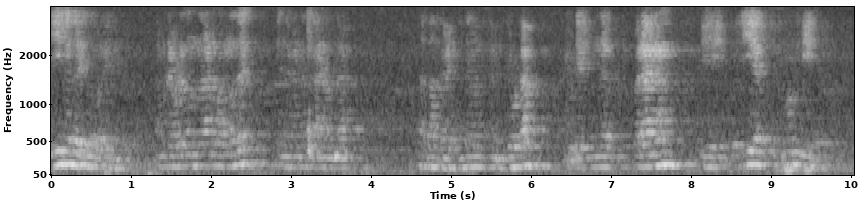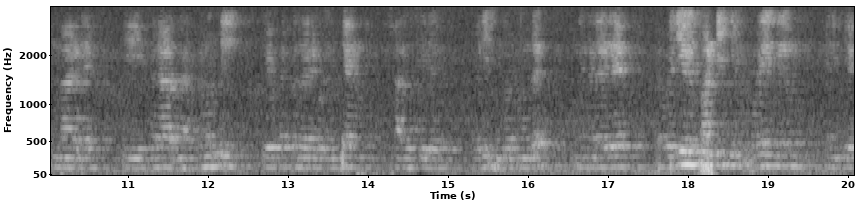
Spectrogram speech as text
ലീനത എന്ന് പറയുന്നത്. നമ്മൾ എവിടെ നിന്നാണ് വന്നത് എന്ന് കണ്ടെത്താനുള്ള ശ്രമിച്ചോളാം ഇവിടെ ഇന്ന് വരാനും ഈ വലിയ ശുശ്രൂഷന്മാരുടെ ഈ ആരാധന ക്രമത്തിൽ നിൽക്കാൻ സാധിച്ചതിൽ വലിയ സന്തോഷമുണ്ട്. നിങ്ങളുടെ വലിയൊരു പാണ്ഡിത്യം കുറെയെങ്കിലും എനിക്ക്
